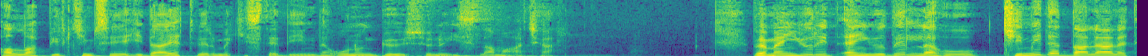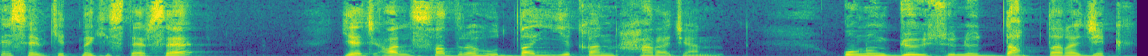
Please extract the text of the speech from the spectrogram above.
Allah bir kimseye hidayet vermek istediğinde onun göğsünü İslam'a açar. Ve men yurid en yudillahu kimi de dalalete sevk etmek isterse yec'al sadrahu dayyikan haracan onun göğsünü daptaracık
